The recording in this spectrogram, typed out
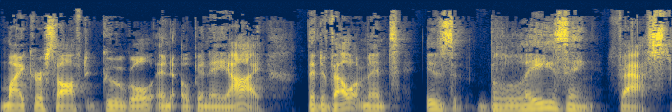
Microsoft, Google, and OpenAI. The development is blazing fast.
